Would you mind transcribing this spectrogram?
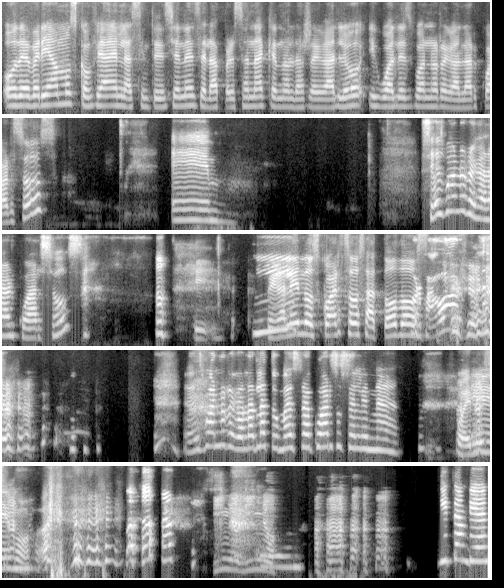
o deberíamos confiar en las intenciones de la persona que nos las regaló. Igual es bueno regalar cuarzos. Eh, si es bueno regalar cuarzos. Sí. Regalen los cuarzos a todos. Por favor. es bueno regalarle a tu maestra cuarzos, Elena. Buenísimo. y también,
